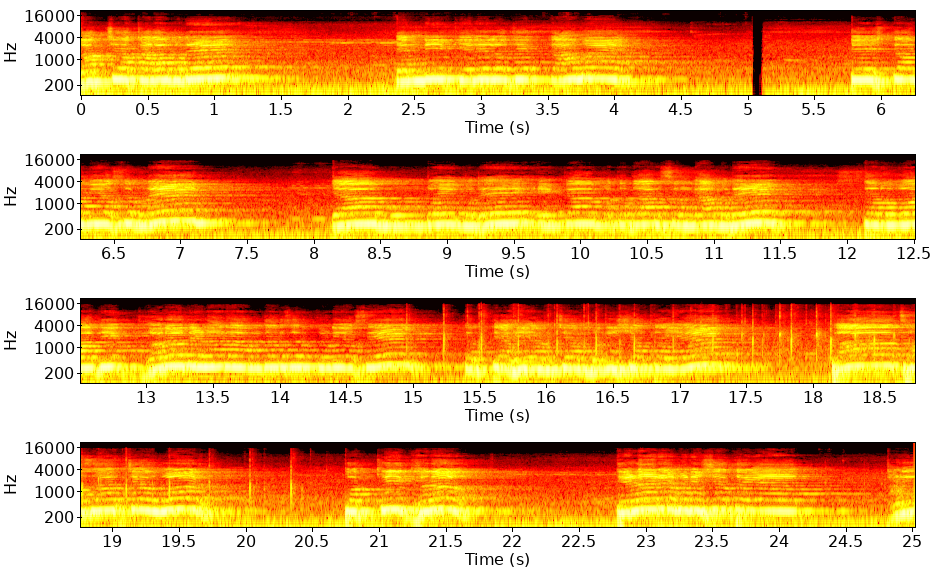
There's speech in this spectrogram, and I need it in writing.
मागच्या काळामध्ये त्यांनी केलेलं जे काम आहे विशेषतः मी असं म्हणेन त्या मुंबईमध्ये एका मतदारसंघामध्ये सर्वाधिक घरं देणारा आमदार जर कोणी असेल तर त्याही आमच्या मनीषाताई आहेत. पाच हजारच्या वर पक्की घरं देणाऱ्या मनीषाताई आहेत. आणि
